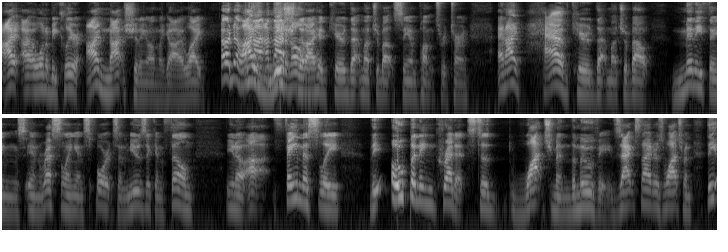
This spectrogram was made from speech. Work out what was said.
I I want to be clear. I'm not shitting on the guy. Like oh no, I I'm not, I'm wish not at all. that I had cared that much about CM Punk's return, and I have cared that much about many things in wrestling and sports and music and film. You know, uh, famously, the opening credits to Watchmen, the movie, Zack Snyder's Watchmen, the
